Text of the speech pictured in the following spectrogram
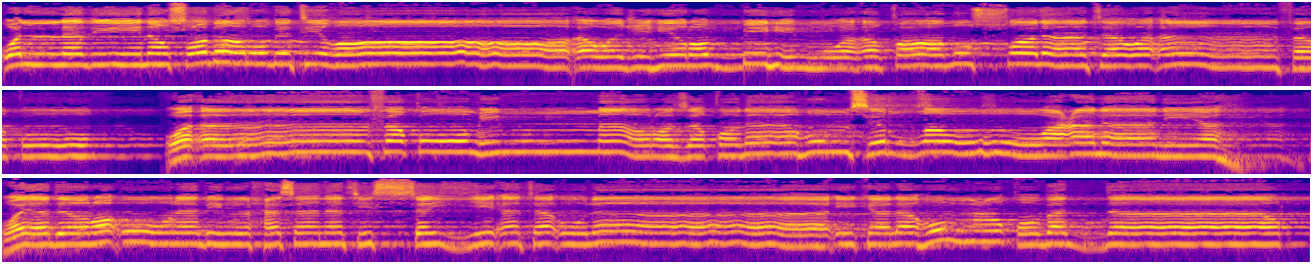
والذين صبروا ابتغاء وجه ربهم واقاموا الصلاه وانفقوا وانفقوا مما رزقناهم سرا وعلانيه ويدرؤون بالحسنة السيئة أولئك لهم عقبى الدار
